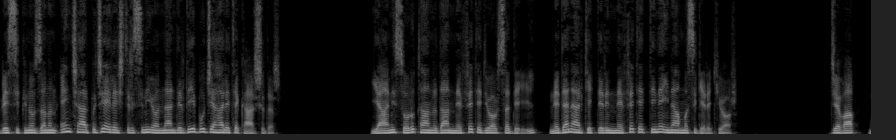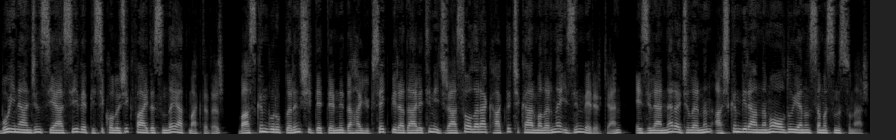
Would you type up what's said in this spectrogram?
ve Spinoza'nın en çarpıcı eleştirisini yönlendirdiği bu cehalete karşıdır. Yani soru Tanrı'dan nefret ediyorsa değil, neden erkeklerin nefret ettiğine inanması gerekiyor. Cevap, bu inancın siyasi ve psikolojik faydasında yatmaktadır. Baskın grupların şiddetlerini daha yüksek bir adaletin icrası olarak haklı çıkarmalarına izin verirken, ezilenler acılarının aşkın bir anlamı olduğu yanılsamasını sunar.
